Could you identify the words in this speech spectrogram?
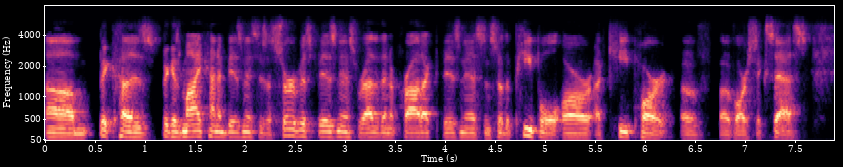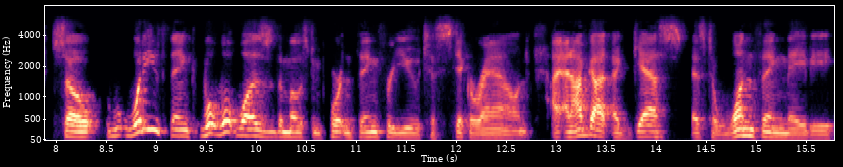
um, because because my kind of business is a service business rather than a product business, and so the people are a key part of of our success. So, what do you think? What what was the most important thing for you to stick around? I, and I've got a guess as to one thing maybe,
